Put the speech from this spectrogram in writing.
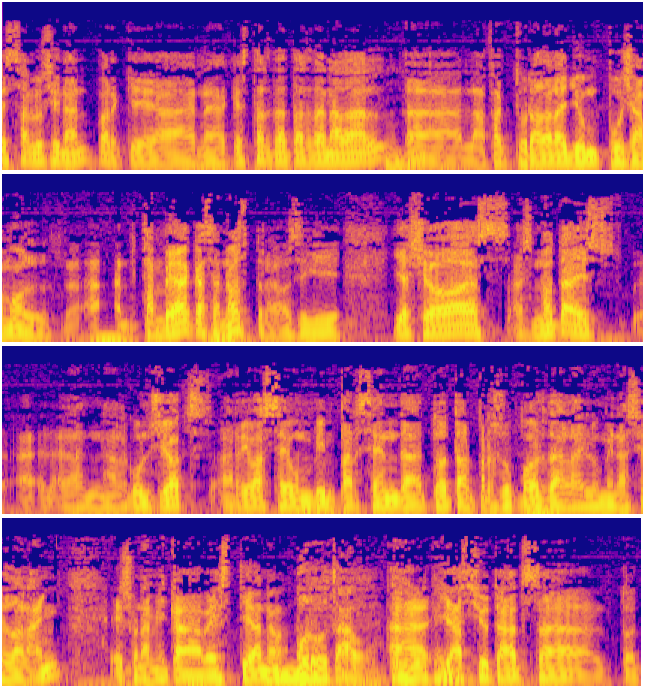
és al·lucinant, perquè en aquestes dates de Nadal uh. -huh. eh, la factura de la llum puja molt. Eh, També a casa nostra, o sigui, i això es, es nota, és, eh, en alguns llocs arriba a ser un 20% de tot el pressupost de la il·luminació de l'any. És una mica bèstia, no? Brutal. Uh, hi ha ciutats, uh, tot,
